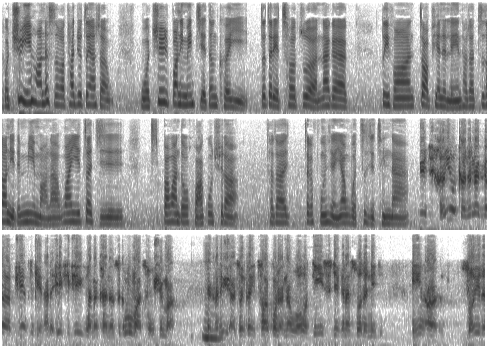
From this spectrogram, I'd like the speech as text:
我去银行的时候，他就这样说：“我去帮你们解冻，可以在这里操作那个。”对方照片的人，他说知道你的密码了，万一这几八万都划过去了，他说这个风险要我自己承担。很有可能那个骗子给他的 APP 可能可能是个木马程序嘛，那可能远程可以操控的。那我我第一时间跟他说的，你银行所有的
